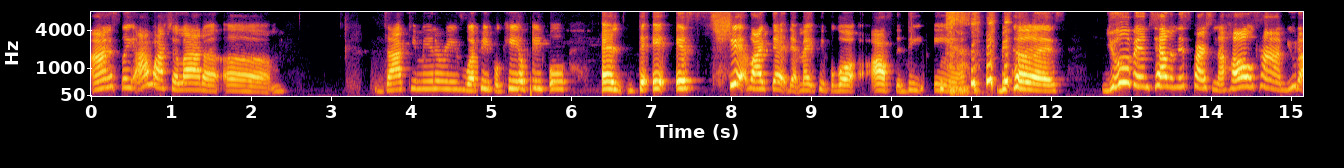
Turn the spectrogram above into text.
honestly, I watch a lot of um documentaries where people kill people, and the, it, it's shit like that that make people go off the deep end because you've been telling this person the whole time you the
